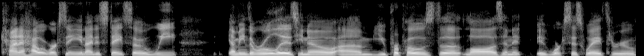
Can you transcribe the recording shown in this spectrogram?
kinda how it works in the United States. So we I mean, the rule is, you know, um, you propose the laws and it it works its way through,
